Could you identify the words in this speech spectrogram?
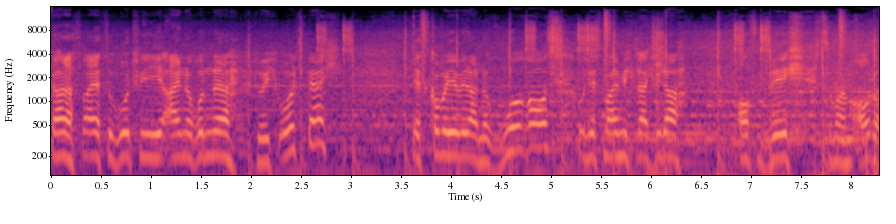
Ja, das war jetzt so gut wie eine Runde durch Olsberg. Jetzt kommen wir hier wieder eine Ruhe raus und jetzt mache ich mich gleich wieder auf den Weg zu meinem Auto.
